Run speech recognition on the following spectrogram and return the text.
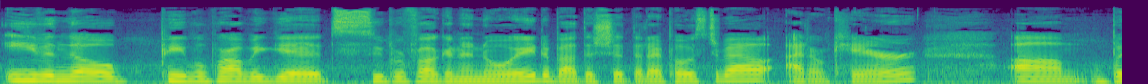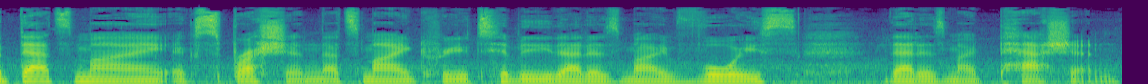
even though people probably get super fucking annoyed about the shit that I post about, I don't care. Um, but that's my expression. That's my creativity. That is my voice. That is my passion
